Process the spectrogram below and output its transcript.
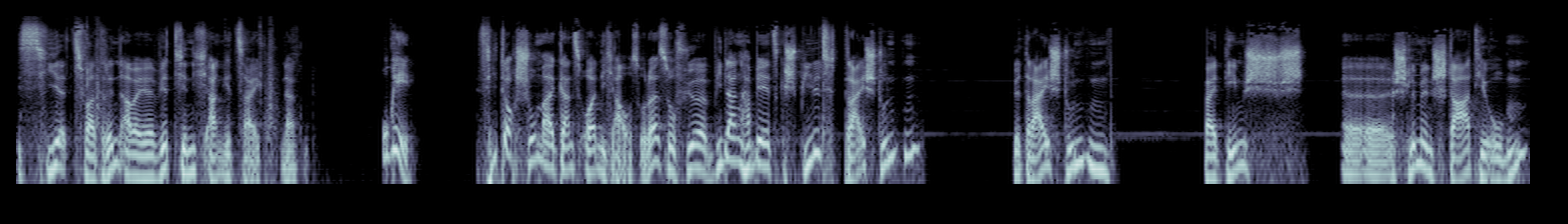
ist hier zwar drin, aber er wird hier nicht angezeigt. Na gut. Okay, Sieht doch schon mal ganz ordentlich aus, oder? So für, wie lange haben wir jetzt gespielt? Drei Stunden? Für drei Stunden bei dem sch äh, schlimmen Start hier oben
